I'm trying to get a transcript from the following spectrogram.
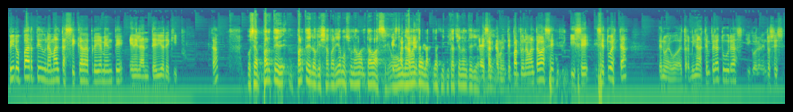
pero parte de una malta secada previamente en el anterior equipo. O sea, parte, parte de lo que llamaríamos una malta base o una malta de la clasificación anterior. Exactamente, parte de una malta base y se, se tuesta de nuevo, determinadas temperaturas y color. Entonces,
